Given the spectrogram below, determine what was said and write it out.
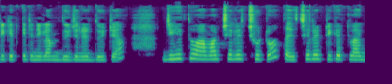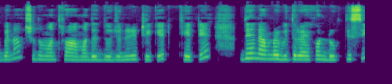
টিকিট কেটে নিলাম দুইজনের দুইটা। যেহেতু আমার ছেলে ছোট, তাই ছেলের টিকিট লাগবে না, শুধুমাত্র আমাদের দুজনেরই টিকিট কেটে। দেন আমরা ভিতরে এখন ঢুকতেছি।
